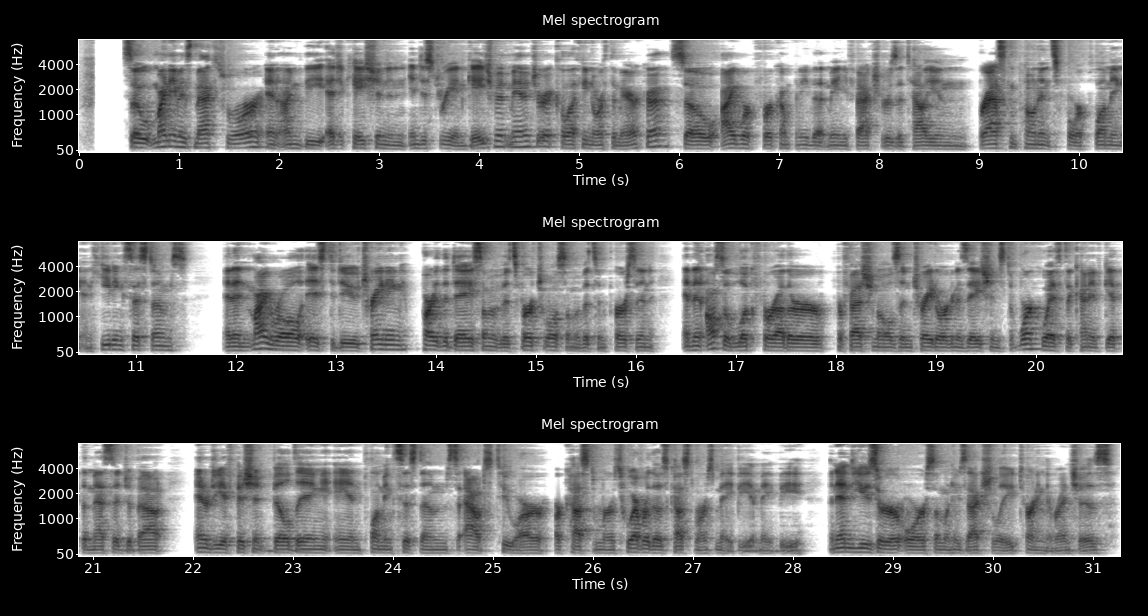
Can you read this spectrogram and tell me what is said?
So my name is Max Rohr, and I'm the Education and Industry Engagement Manager at Caleffi North America. So I work for a company that manufactures Italian brass components for plumbing and heating systems. And then my role is to do training part of the day. Some of it's virtual, some of it's in person, and then also look for other professionals and trade organizations to work with to kind of get the message about energy efficient building and plumbing systems out to our, our customers, whoever those customers may be. It may be an end user or someone who's actually turning the wrenches.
